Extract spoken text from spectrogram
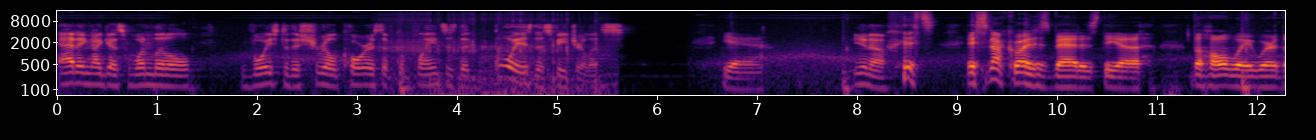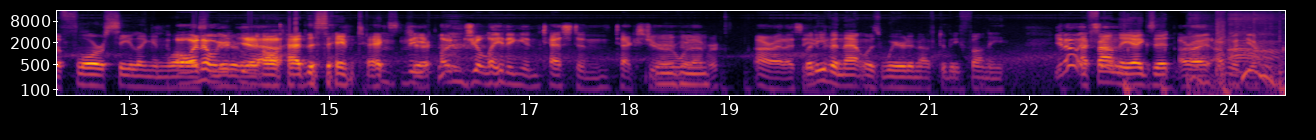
adding, I guess, one little voice to the shrill chorus of complaints is that boy is this featureless. yeah, You know, it's it's not quite as bad as the uh, the hallway where the floor, ceiling, and walls Oh, I know literally yeah. all had the same texture. the undulating intestine texture or Mhm. whatever. All right, I see. but even that was weird enough to be funny. you know, I found uh, the exit, All right, I'm with you.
